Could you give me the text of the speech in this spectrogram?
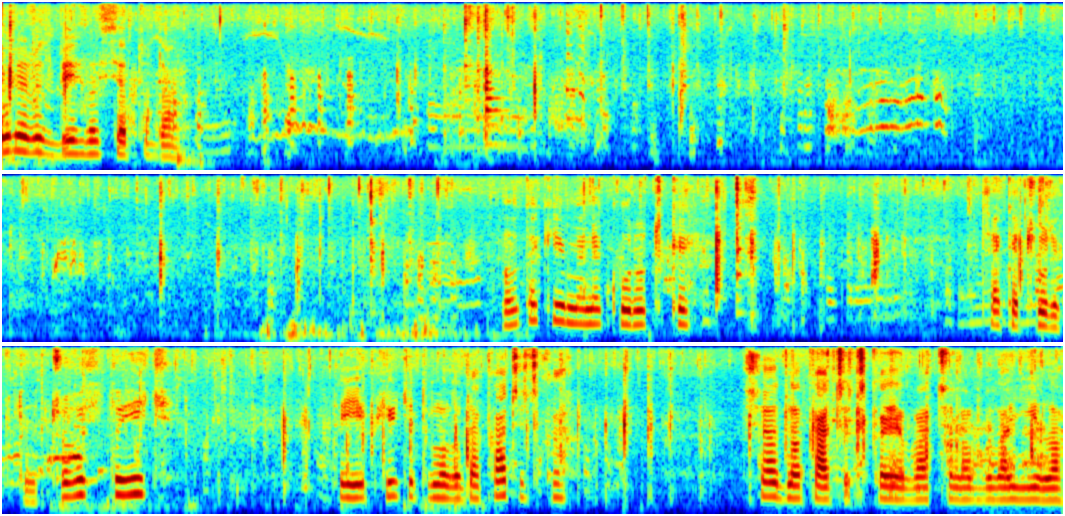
Кури розбіглися туди. Ось такі в мене курочки. Ця качурик тут чогось стоїть. Ти її п'ють, це молода качечка. Ще одна качечка я бачила, була їла.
